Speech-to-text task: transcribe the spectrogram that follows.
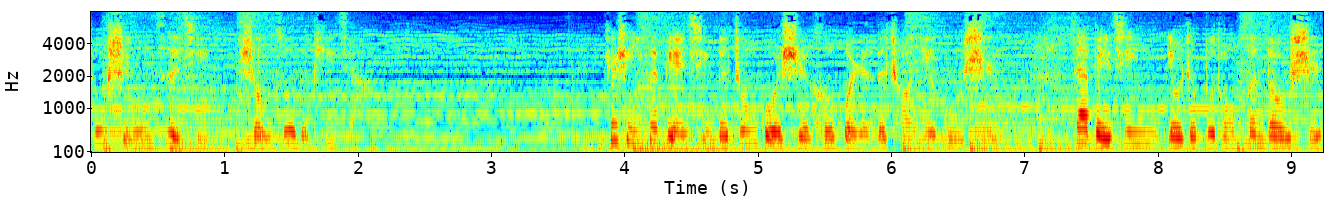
都使用自己手做的皮夹。这是一个典型的中国式合伙人的创业故事。在北京，有着不同奋斗史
